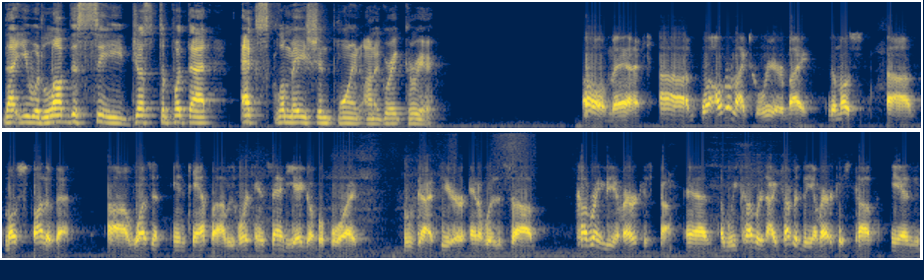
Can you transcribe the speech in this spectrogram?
that you would love to see just to put that exclamation point on a great career? Oh man! Uh, well, over my career, my the most uh, most fun event in Tampa. I was working in San Diego before I moved out here, and it was uh, covering the America's Cup. And we covered I covered the America's Cup in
